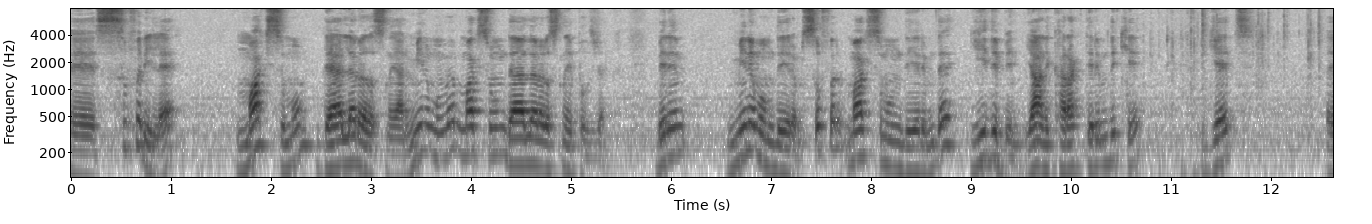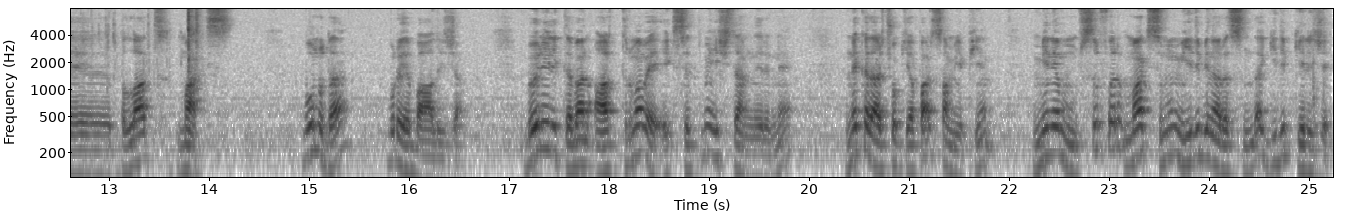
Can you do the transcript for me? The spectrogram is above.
e, sıfır ile maksimum değerler arasında yani minimum ve maksimum değerler arasında yapılacak. Benim minimum değerim 0, maksimum değerim de 7000. Yani karakterimdeki get e, blood max. Bunu da buraya bağlayacağım. Böylelikle ben arttırma ve eksiltme işlemlerini ne kadar çok yaparsam yapayım minimum 0, maksimum 7000 arasında gidip gelecek.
